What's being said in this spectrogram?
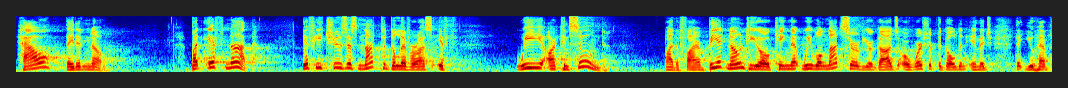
How? They didn't know. But if not, if He chooses not to deliver us, if we are consumed by the fire. Be it known to you, O king, that we will not serve your gods or worship the golden image that you have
